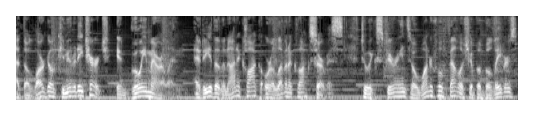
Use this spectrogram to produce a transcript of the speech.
at the Largo Community Church in Bowie, Maryland at either the 9 o'clock or 11 o'clock service to experience a wonderful fellowship of believers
